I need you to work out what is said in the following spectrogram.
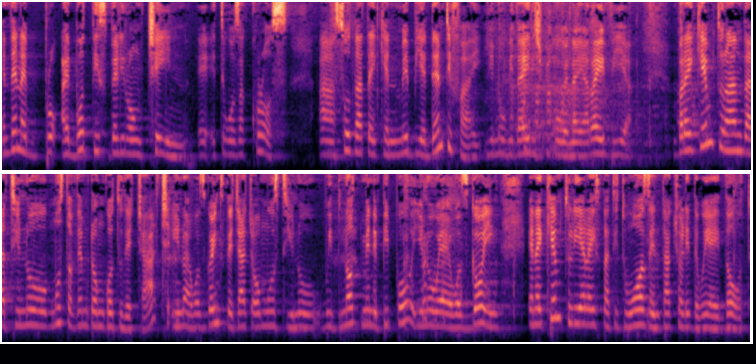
and then I brought, I bought this very long chain. It was a cross, uh, so that I can maybe identify, you know, with Irish people when I arrive here. But I came to learn that, you know, most of them don't go to the church. You know, I was going to the church almost, you know, with not many people, you know, where I was going. And I came to realize that it wasn't actually the way I thought.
